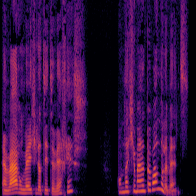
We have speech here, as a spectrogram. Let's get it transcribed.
En waarom weet je dat dit de weg is? Omdat je maar aan het bewandelen bent.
